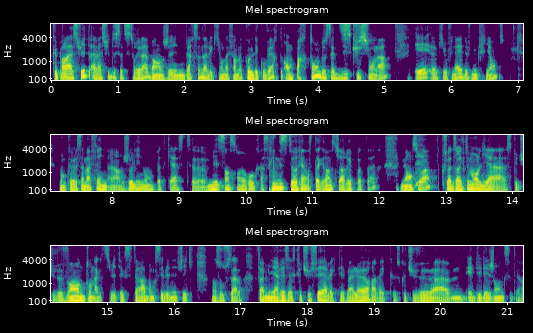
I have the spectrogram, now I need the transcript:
que par la suite, à la suite de cette story-là, ben, j'ai une personne avec qui on a fait un call découverte en partant de cette discussion-là et euh, qui au final est devenue cliente. Donc euh, ça m'a fait un joli nom de podcast, 1500 euh, euros grâce à une story Instagram sur Harry Potter. Mais en soi, que ce soit directement lié à ce que tu veux vendre, ton activité, etc. Donc c'est bénéfique dans le sens où ça familiarise avec ce que tu fais, avec tes valeurs, avec ce que tu veux aider les gens, etc.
